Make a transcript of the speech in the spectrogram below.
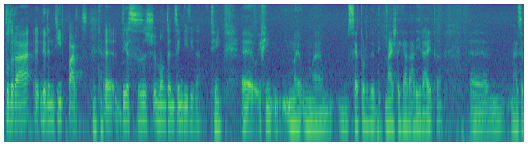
poderá eh, garantir parte então. eh, desses montantes em dívida. Sim, uh, enfim, uma, uma, um setor de, mais ligado à direita, mais a,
